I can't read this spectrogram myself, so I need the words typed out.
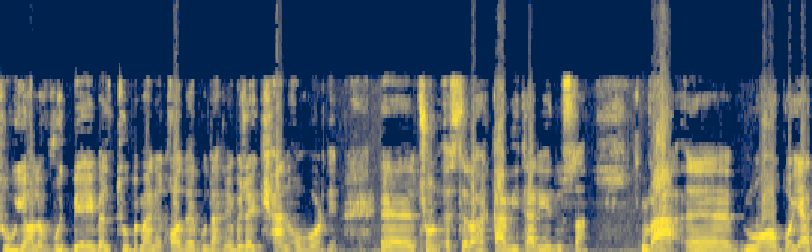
to یا حالا would be able to به معنی قادر بودن. این به جای can آوردیم. چون اصطلاح قوی تریه دوستان. و ما باید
